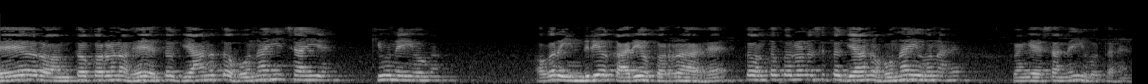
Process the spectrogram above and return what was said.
है और अंतकरण है तो ज्ञान तो होना ही चाहिए। क्यों नहीं होगा? अगर इंद्रिय कार्य कर रहा है तो अंतकरण से तो ज्ञान होना ही होना है। कहेंगे, ऐसा नहीं होता है।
